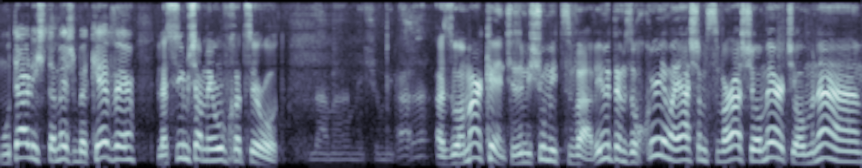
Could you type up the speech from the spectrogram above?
מותר להשתמש בקבר, לשים שם עירוב חצרות. למה? אז הוא אמר כן, שזה משום מצווה, ואם אתם זוכרים, היה שם סברה שאומרת שאומנם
